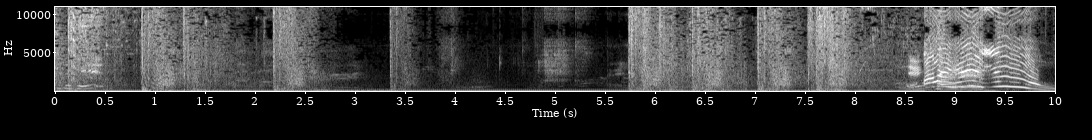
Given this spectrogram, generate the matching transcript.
The hit? There's I hit you!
